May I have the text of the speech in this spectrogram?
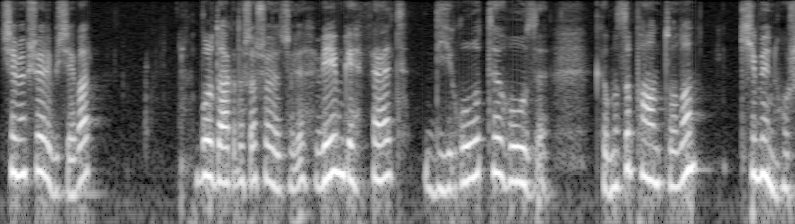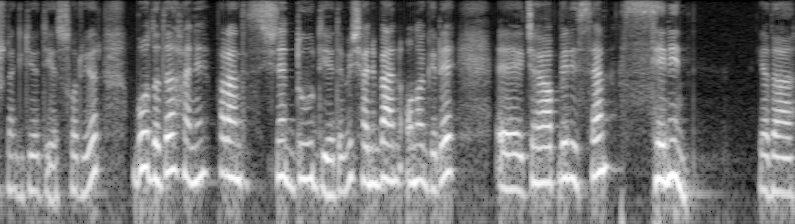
Şimdi şöyle bir şey var. Burada arkadaşlar şöyle söylüyor. Wem gefällt die rote Hose? Kırmızı pantolon kimin hoşuna gidiyor diye soruyor. Burada da hani parantez içine du diye demiş. Hani ben ona göre e, cevap verirsem senin ya da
